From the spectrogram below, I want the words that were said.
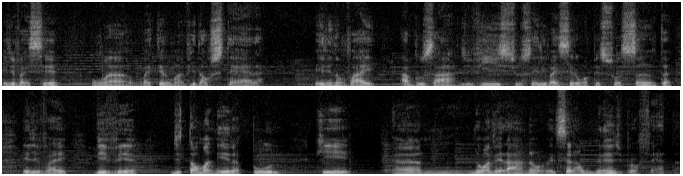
ele vai ser uma vai ter uma vida austera. Ele não vai abusar de vícios, ele vai ser uma pessoa santa, ele vai viver de tal maneira puro que uh, não haverá, não, ele será um grande profeta.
